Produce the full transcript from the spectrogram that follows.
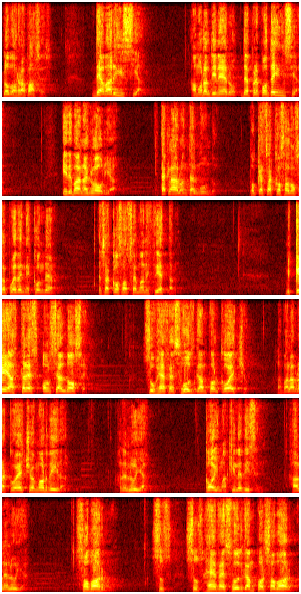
lobos rapaces, de avaricia, amor al dinero, de prepotencia y de vanagloria. Está claro ante el mundo. Porque esas cosas no se pueden esconder. Esas cosas se manifiestan. Miqueas 3, 11 al 12. Sus jefes juzgan por cohecho. La palabra cohecho es mordida. Aleluya. Coima, aquí le dicen. Aleluya. Soborno. Sus, sus jefes juzgan por soborno.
